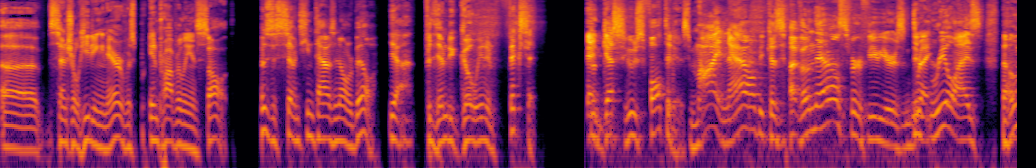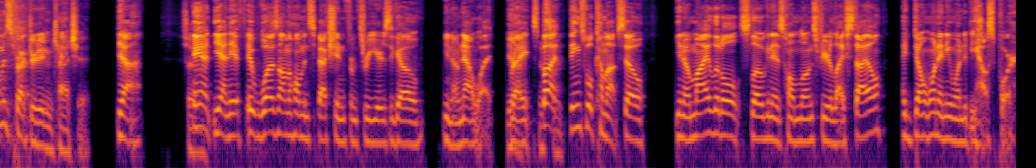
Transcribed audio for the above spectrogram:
uh, central heating and air was improperly installed. It was a seventeen thousand dollar bill Yeah. for them to go in and fix it. And guess whose fault it is? Mine now because I've owned the house for a few years and didn't Right. realize the home inspector didn't catch it. Yeah. So And yeah, and if it was on the home inspection from three years ago, you know, now what? Yeah, right. But like- things will come up. So, you know, my little slogan is home loans for your lifestyle. I don't want anyone to be house poor.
